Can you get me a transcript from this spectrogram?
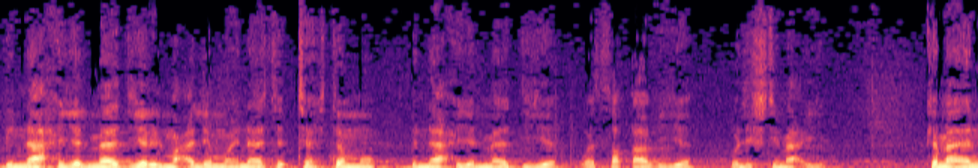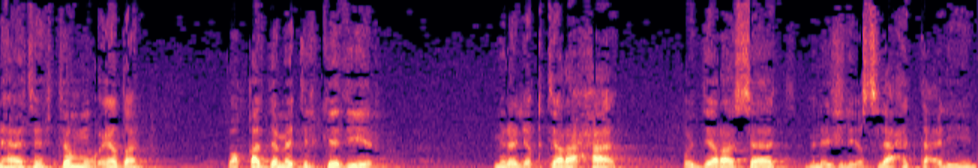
بالناحية المادية للمعلم وإنها تهتم بالناحية المادية والثقافية والاجتماعية. كما أنها تهتم أيضا وقدمت الكثير من الاقتراحات والدراسات من أجل إصلاح التعليم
